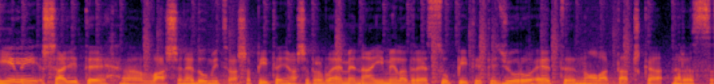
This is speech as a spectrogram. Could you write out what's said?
ili šaljite vaše nedoumice, vaša pitanja, vaše probleme na e-mail adresu pitajteđuru.nova.rs.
